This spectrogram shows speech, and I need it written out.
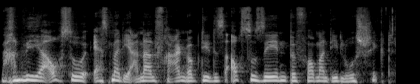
machen wir ja auch so erstmal die anderen fragen, ob die das auch so sehen, bevor man die losschickt.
